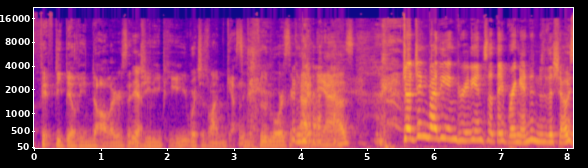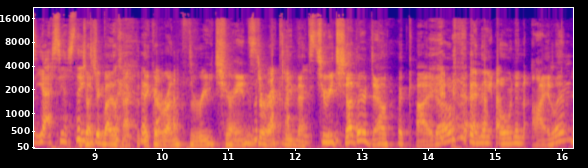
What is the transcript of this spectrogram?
fifty billion dollars in Yeah. GDP, which is why I'm guessing the Food Wars Academy has. Judging by the ingredients that they bring in into the shows, yes, yes, they do. Judging do. by the fact that they could run three trains directly next to each other down Hokkaido, and they own an island,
